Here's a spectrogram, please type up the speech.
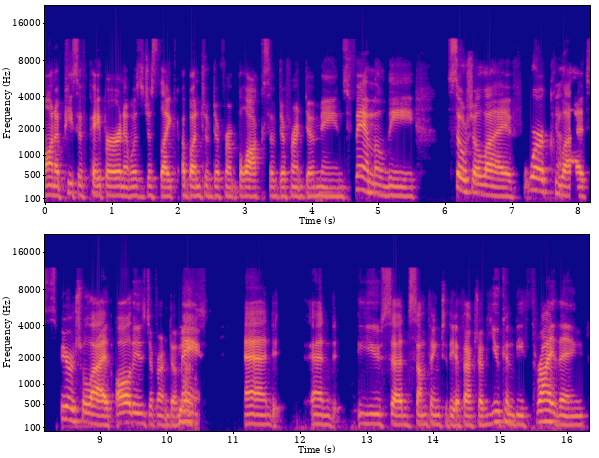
on a piece of paper, and it was just like a bunch of different blocks of different domains family, social life, work yeah. life, spiritual life, all these different domains. Yes. And, and, you said something to the effect of you can be thriving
